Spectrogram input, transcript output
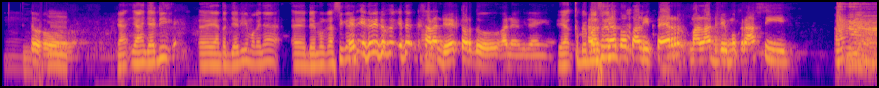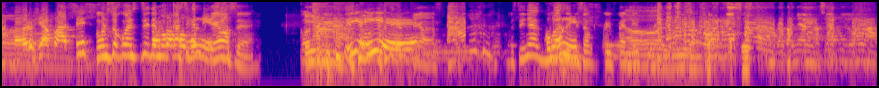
Hmm. Tuh. Yang yang jadi eh, yang terjadi makanya eh, demokrasi kan Itu, itu itu itu kesalahan direktor tuh kan yang bilangnya. ya kebebasan Harusnya totaliter malah demokrasi. Harusnya fasis. konsekuensi demokrasi kan chaos ya. Konsekuensi Iya, demokrasi iya. kan chaos. Mestinya gua sih Komunis. bisa prevent itu. Oh, Iya. Komunis lah, katanya siap hilang.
